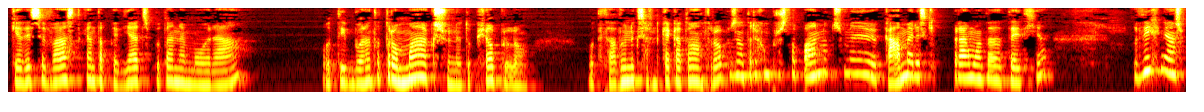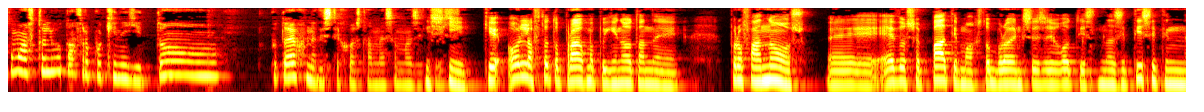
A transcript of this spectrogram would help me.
Και δεν σεβάστηκαν τα παιδιά της που ήταν μωρά, ότι μπορεί να τα τρομάξουν το πιο απλό. Ότι θα δουν ξαφνικά 100 ανθρώπους να τρέχουν προς τα πάνω τους με κάμερες και πράγματα τέτοια. Δείχνει, ας πούμε, αυτό λίγο το ανθρωποκυνηγητό που το έχουν δυστυχώς τα μέσα μαζί Ισχύει. Και όλο αυτό το πράγμα που γινόταν προφανώς ε, έδωσε πάτημα στον πρώην σύζυγό της να ζητήσει την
